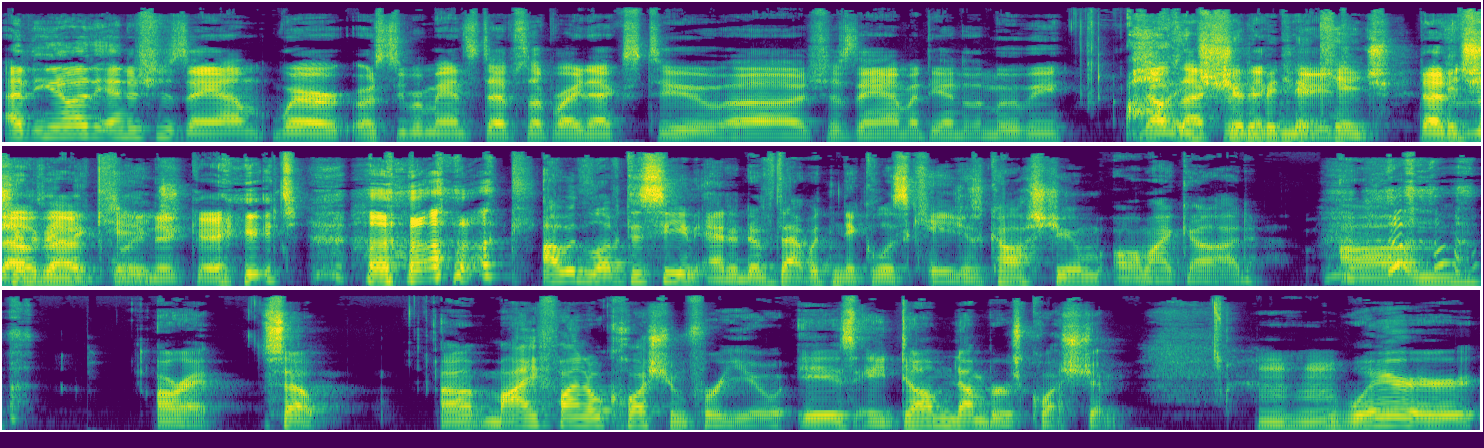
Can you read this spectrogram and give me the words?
At the, you know at the end of Shazam, where, where Superman steps up right next to uh, Shazam at the end of the movie. That Oh, was it actually should have Nick been Nick Cage. Cage. That, it should have been Nick Cage. Nick Cage. I would love to see an edit of that with Nicolas Cage's costume. Oh my god. Um, all right. So, uh, my final question for you is a dumb numbers question. hmm Where,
